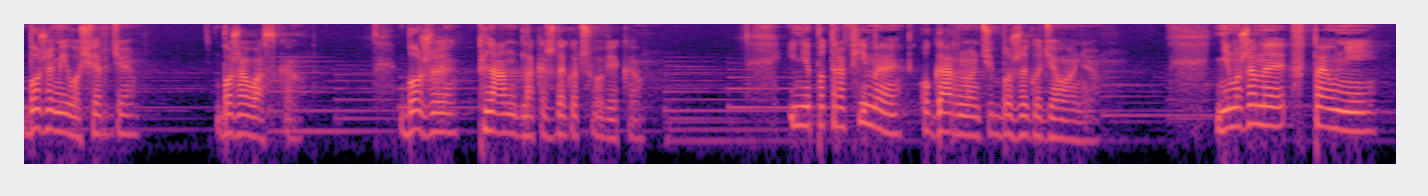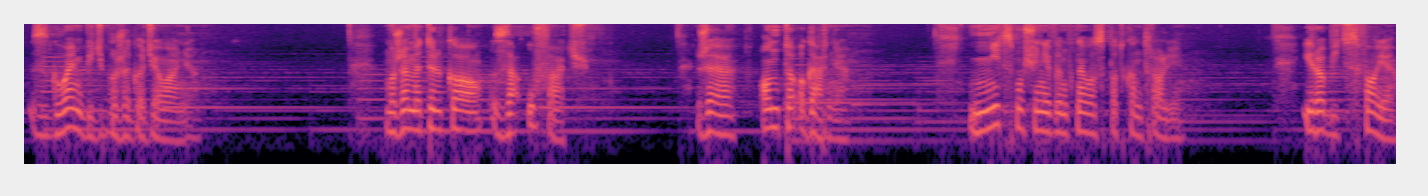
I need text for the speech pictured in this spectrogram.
Boże miłosierdzie, Boża łaska, Boży plan dla każdego człowieka. I nie potrafimy ogarnąć Bożego działania. Nie możemy w pełni zgłębić Bożego działania. Możemy tylko zaufać, że On to ogarnia. Nic mu się nie wymknęło spod kontroli i robić swoje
